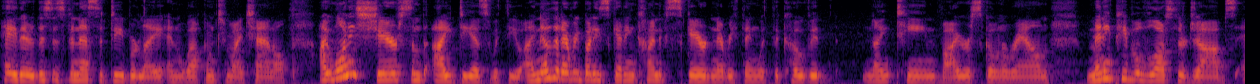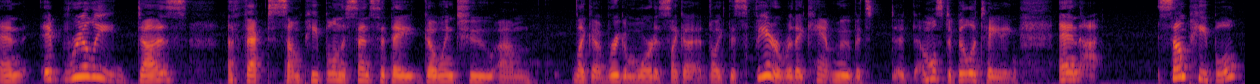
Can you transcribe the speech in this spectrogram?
Hey there, this is Vanessa DeBurle and welcome to my channel. I want to share some ideas with you. I know that everybody's getting kind of scared and everything with the COVID-19 virus going around. Many people have lost their jobs and it really does affect some people in the sense that they go into um, like a rigor mortis, like a like this fear where they can't move. It's uh, almost debilitating. And some people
